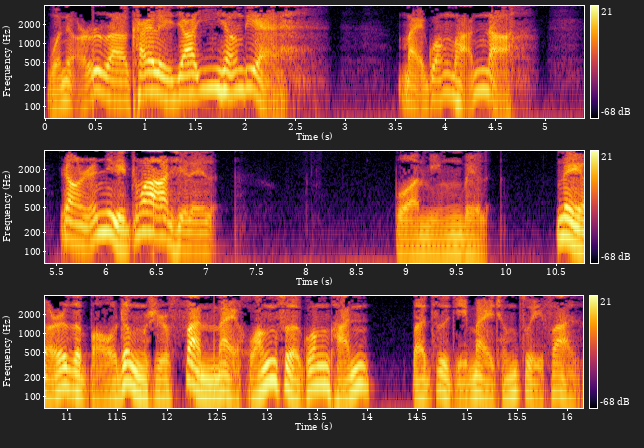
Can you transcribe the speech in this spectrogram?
我那儿子开了一家音像店，卖光盘的，让人家给抓起来了。我明白了，那儿子保证是贩卖黄色光盘，把自己卖成罪犯了。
